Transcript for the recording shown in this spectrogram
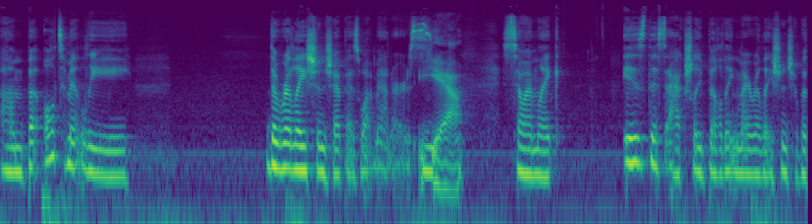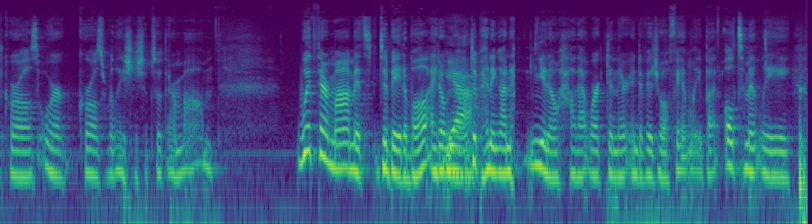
Um, but ultimately, the relationship is what matters. yeah. So I'm like, is this actually building my relationship with girls or girls' relationships with their mom? With their mom, it's debatable. I don't Yeah. know, depending on you know how that worked in their individual family. But ultimately, I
